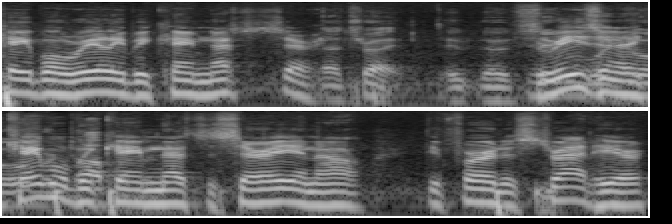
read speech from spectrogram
cable really became necessary. That's right. It- the The reason that cable became necessary, and I'll defer to Strat here,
